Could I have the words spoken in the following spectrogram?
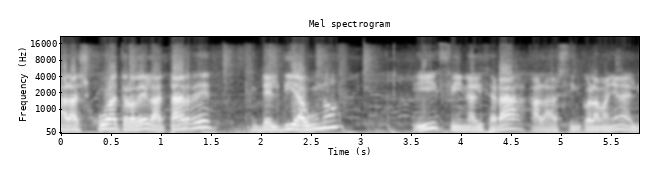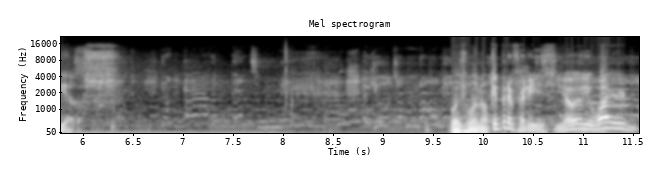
a las 4 de la tarde del día 1 y finalizará a las 5 de la mañana del día 2. Pues bueno. ¿Qué preferís? Yo igual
